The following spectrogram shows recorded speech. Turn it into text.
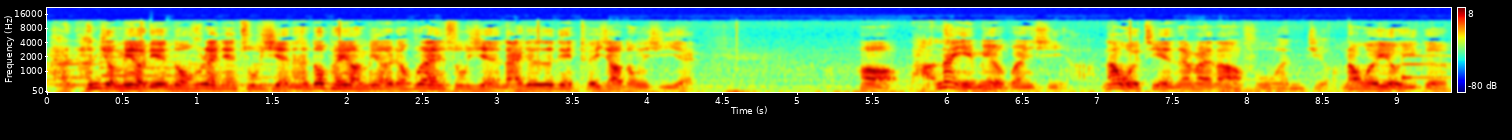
很很久没有联络，忽然间出现了，很多朋友没有联络，忽然间出现来就是给你推销东西哎。哦，好，那也没有关系啊。那我既然在麦当劳服务很久，那我有一个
